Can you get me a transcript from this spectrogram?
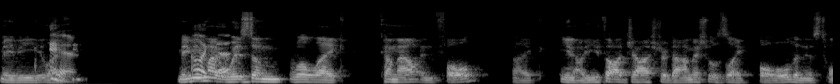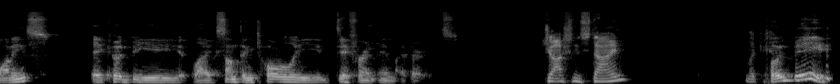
Maybe like Yeah. maybe like my that. wisdom will like come out in full. Like, you know, you thought Josh Stradamus was like bold in his 20s. It could be like something totally different in my 30s. Josh and Stein. Look, Could be.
